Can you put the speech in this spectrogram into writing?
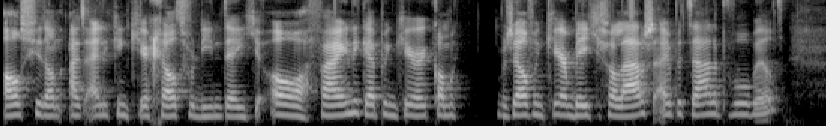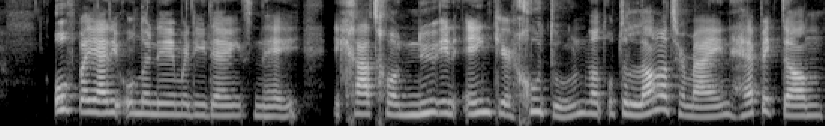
als je dan uiteindelijk een keer geld verdient, denk je: oh fijn, ik heb een keer, ik kan mezelf een keer een beetje salaris uitbetalen, bijvoorbeeld. Of ben jij die ondernemer die denkt: nee, ik ga het gewoon nu in één keer goed doen, want op de lange termijn heb ik dan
